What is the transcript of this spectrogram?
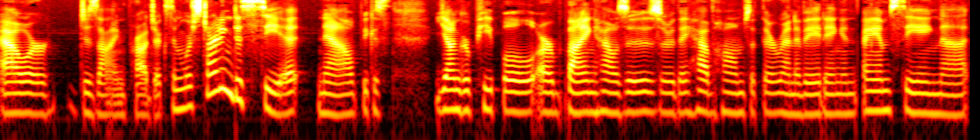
our design projects. And we're starting to see it now because younger people are buying houses or they have homes that they're renovating. And I am seeing that.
